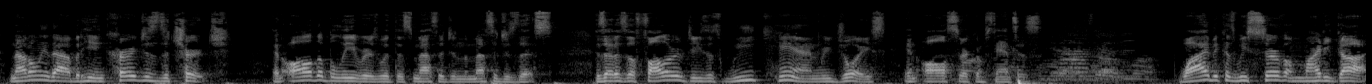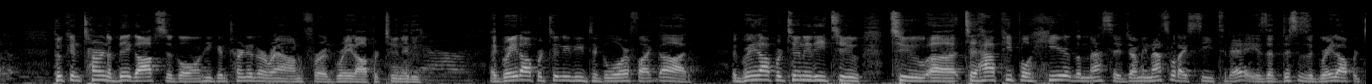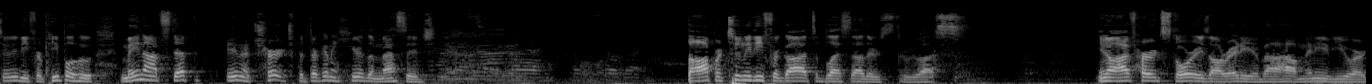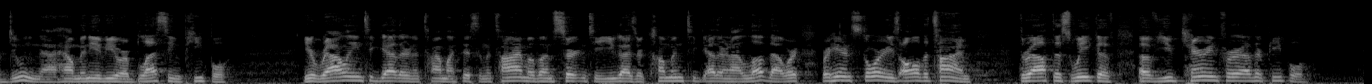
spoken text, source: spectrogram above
Not only that, but he encourages the church and all the believers with this message, and the message is this is that as a follower of Jesus, we can rejoice in all circumstances. Why? Because we serve a mighty God who can turn a big obstacle and he can turn it around for a great opportunity. A great opportunity to glorify God. A great opportunity to, to, uh, to have people hear the message. I mean, that's what I see today is that this is a great opportunity for people who may not step in a church, but they're going to hear the message. The opportunity for God to bless others through us. You know, I've heard stories already about how many of you are doing that, how many of you are blessing people. You're rallying together in a time like this, in a time of uncertainty. You guys are coming together, and I love that. We're, we're hearing stories all the time throughout this week of, of you caring for other people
